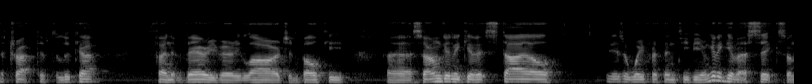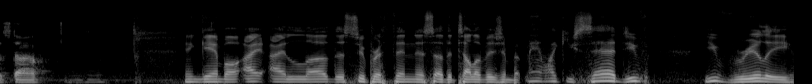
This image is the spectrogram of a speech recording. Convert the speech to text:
attractive to look at. I find it very very large and bulky. Uh, so I'm going to give it style. It is a wafer thin TV. I'm going to give it a six on style. And Gamble, I, I love the super thinness of the television, but man, like you said, you've you've really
